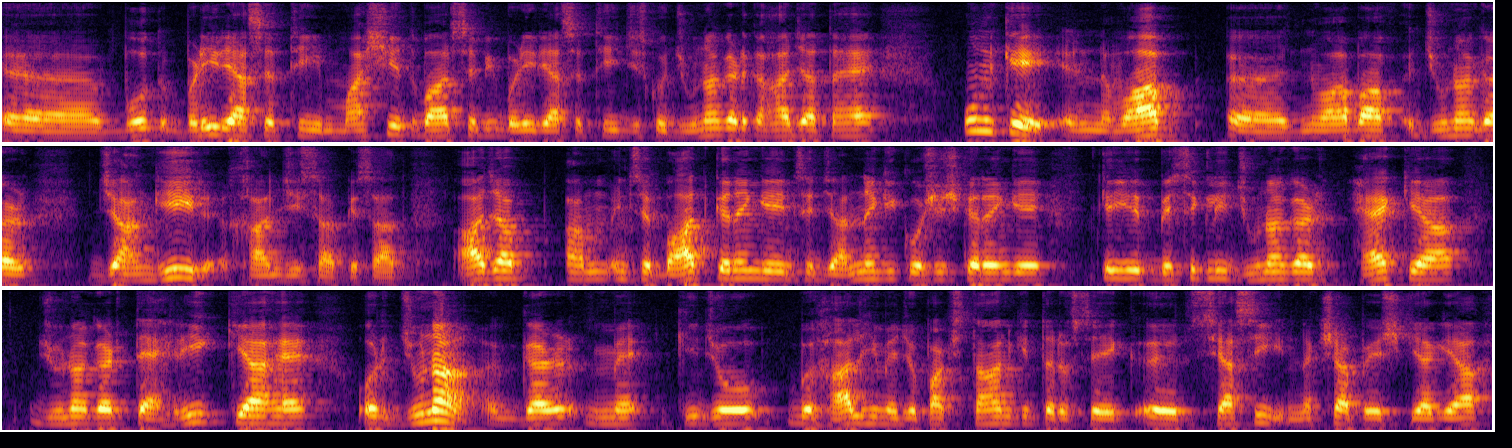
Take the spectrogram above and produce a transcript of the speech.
बहुत बड़ी रियासत थी, माशी एतबार से भी बड़ी रियासत थी, जिसको जूनागढ़ कहा जाता है। उनके नवाब नवाब ऑफ़ जूनागढ़ जहांगीर खान जी साहब के साथ। आज आप, हम इनसे बात करेंगे, इनसे जानने की कोशिश करेंगे कि ये बेसिकली जूनागढ़ है क्या? जूनागढ़ तहरीक क्या है और जूनागढ़ में की जो, हाल ही में जो पाकिस्तान की तरफ़ से एक सियासी नक्शा पेश किया गया,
